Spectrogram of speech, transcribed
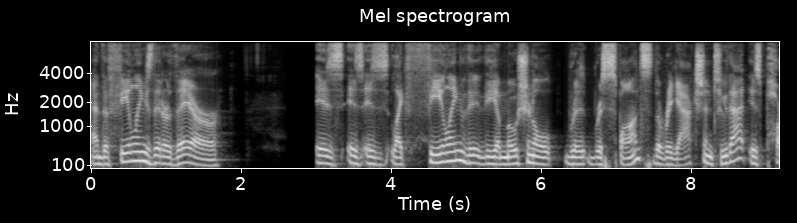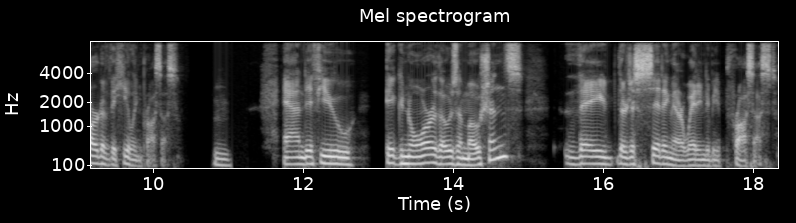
and the feelings that are there is is is like feeling the the emotional re- response the reaction to that is part of the healing process Hmm. and if you ignore those emotions they they're just sitting there waiting to be processed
